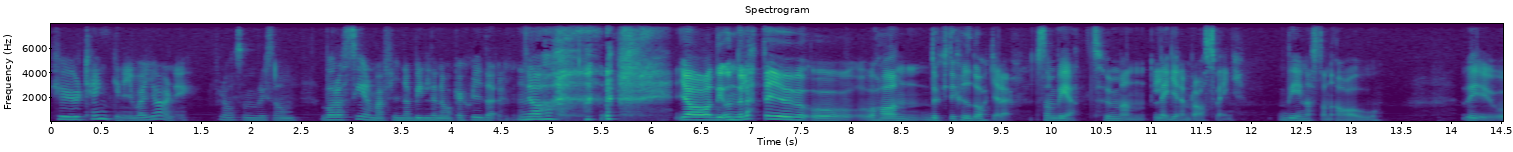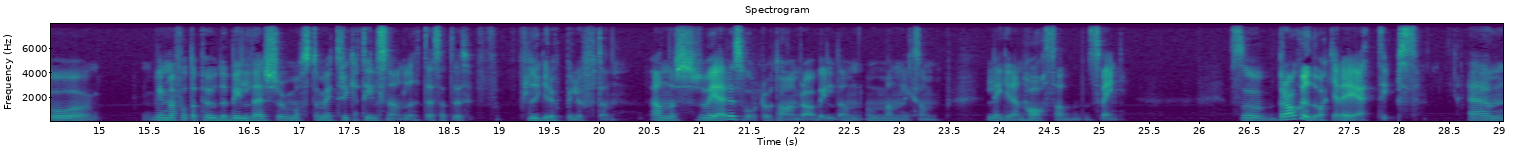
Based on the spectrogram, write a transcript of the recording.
hur tänker ni? Vad gör ni? För de som liksom bara ser de här fina bilderna och åka skidor. Ja. Ja, det underlättar ju att, att ha en duktig skidåkare som vet hur man lägger en bra sväng. Det är nästan A och O. Det är, och vill man fota puderbilder så måste man ju trycka till snön lite så att det flyger upp i luften. Annars så är det svårt att ta en bra bild om, om man liksom lägger en hasad sväng. Så bra skidåkare är ett tips. Ehm,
